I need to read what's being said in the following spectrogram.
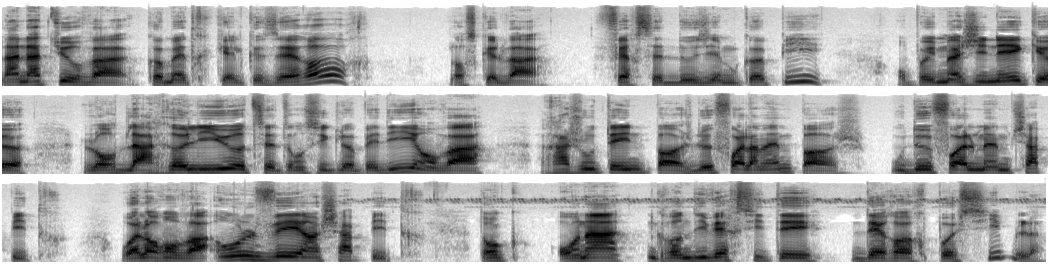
la nature va commettre quelques erreurs lorsqu'elle va faire cette deuxième copie. On peut imaginer que lors de la reliure de cette encyclopédie, on va rajouter une page, deux fois la même page, ou deux fois le même chapitre. Ou alors on va enlever un chapitre. Donc on a une grande diversité d'erreurs possibles.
